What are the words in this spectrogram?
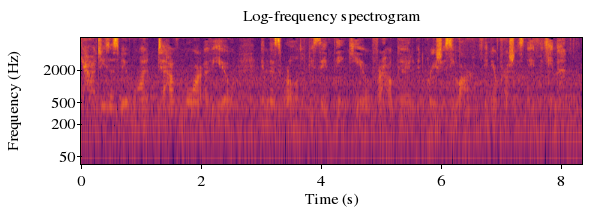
yeah, Jesus, we want to have more of you in this world. We say thank you for how good and gracious you are. In your precious name, amen.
